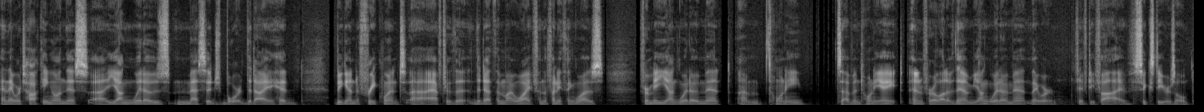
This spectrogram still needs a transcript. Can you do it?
and they were talking on this uh, young widows message board that I had begun to frequent uh, after the the death of my wife. And the funny thing was for me young widow meant um, 20 27, 28. And for a lot of them, young widow meant they were 55, 60 years old.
